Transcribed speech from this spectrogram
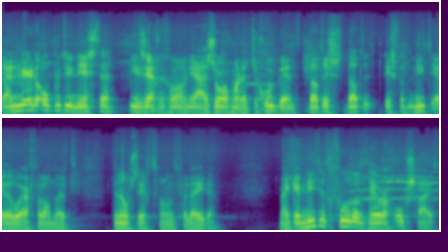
zijn meer de opportunisten die zeggen gewoon, ja, zorg maar dat je goed bent. Dat is, dat is wat niet heel erg veranderd ten opzichte van het verleden. Maar ik heb niet het gevoel dat het heel erg opschuift.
